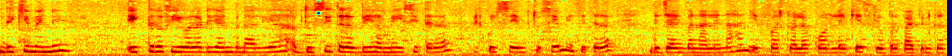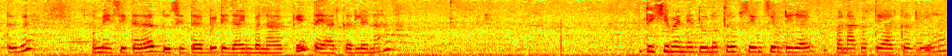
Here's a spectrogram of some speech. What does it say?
देखिए, मैंने एक तरफ़ ये वाला डिज़ाइन बना लिया है। अब दूसरी तरफ़ भी हमें इसी तरह, बिल्कुल सेम टू सेम इसी तरह डिज़ाइन बना लेना है। ये फ़र्स्ट वाला कोड लेके इसके ऊपर पाइपिंग करते हुए हमें इसी तरह दूसरी तरफ़ भी डिज़ाइन बना के तैयार कर लेना है। देखिए, मैंने दोनों तरफ़ सेम सेम डिज़ाइन बनाकर तैयार कर लिया है।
